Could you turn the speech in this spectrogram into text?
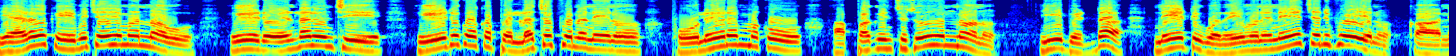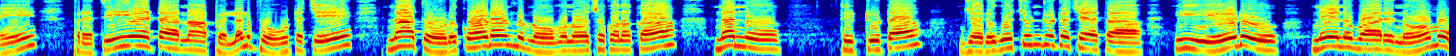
ఏడవకేమి చేయమన్నావు? ఏడేండ్ల నుంచి ఏడుకొక పిల్ల చొప్పున నేను పోలేరమ్మకు అప్పగించుచూ ఉన్నాను. ఈ బిడ్డ నేటి ఉదయముననే చనిపోయాను. కానీ ప్రతి ఏటా నా పిల్లలు పోవుటచే నా తోడుకోడళ్ళు నోము నోచుకొనక నన్ను తిట్టుట జరుగుచుండుట చేత ఈ ఏడు నేను వారి నోము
